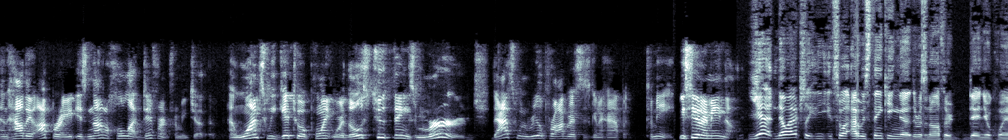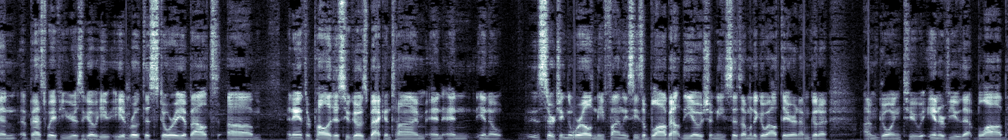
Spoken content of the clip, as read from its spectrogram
and how they operate is not a whole lot different from each other. And once we get to a point where those two things merge, that's when real progress is going to happen to me. You see what I mean, though? Yeah, no, actually, so I was thinking uh, there was an author, Daniel Quinn, uh, passed away a few years ago. He, he had wrote this story about um, an anthropologist who goes back in time and, and, you know, searching the world and he finally sees a blob out in the ocean. He says, I'm going to go out there and I'm going to, I'm going to interview that blob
